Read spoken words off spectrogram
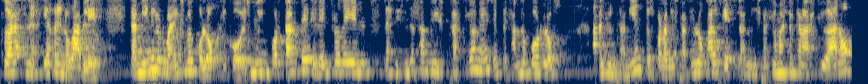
todas las energías renovables. También el urbanismo ecológico. Es muy importante que dentro de las distintas administraciones, empezando por los ayuntamientos, por la administración local, que es la administración más cercana al ciudadano,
